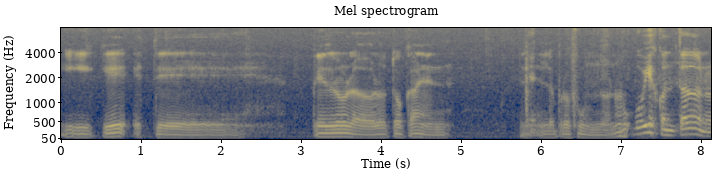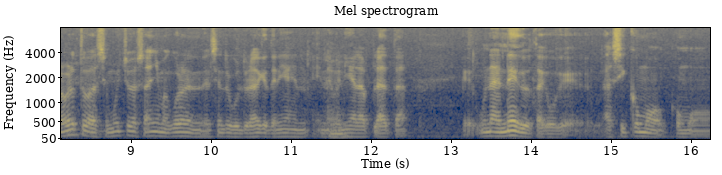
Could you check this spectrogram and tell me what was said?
y que este, Pedro lo, lo toca en, lo profundo, ¿no? Vos habías contado, Norberto, hace muchos años, me acuerdo, en el centro cultural que tenías en, en la Avenida La Plata, eh, una anécdota, porque así como, como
